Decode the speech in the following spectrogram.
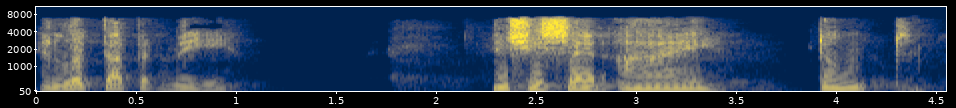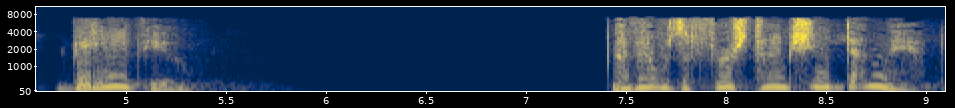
and looked up at me and she said, I don't believe you. Now that was the first time she had done that.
